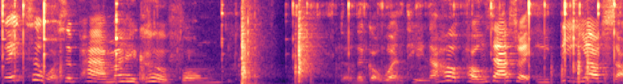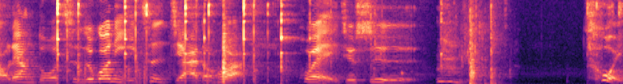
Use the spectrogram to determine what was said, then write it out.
这一次我是怕麦克风的那个问题，然后硼砂水一定要少量多次，如果你一次加的话，会就是。脆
